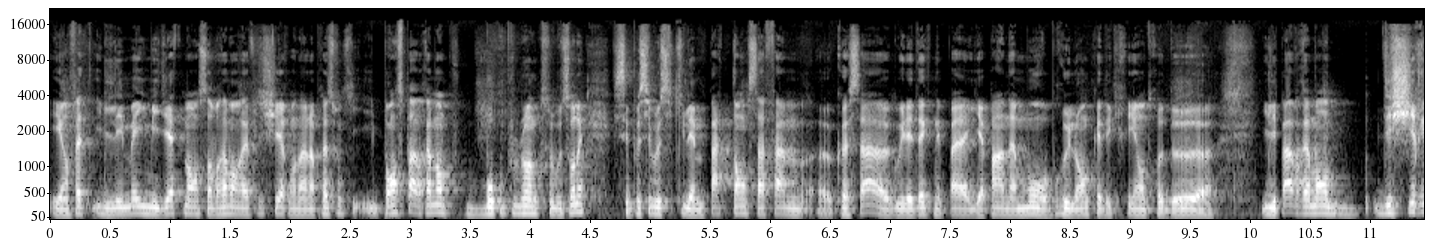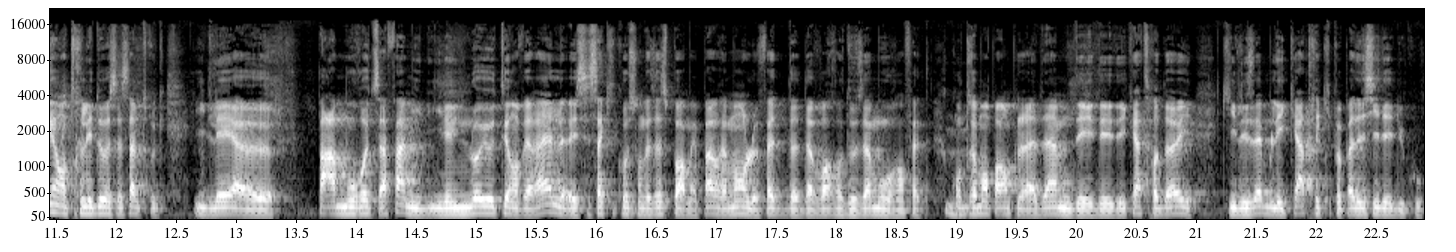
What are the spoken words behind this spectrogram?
Et en fait, il les met immédiatement sans vraiment réfléchir. On a l'impression qu'il pense pas vraiment beaucoup plus loin que ce bout de son nez. C'est possible aussi qu'il aime pas tant sa femme euh, que ça. Euh, Guiledec n'est pas, il n'y a pas un amour brûlant qui est décrit entre deux. euh. il n'est pas vraiment déchiré entre les deux. C'est ça le truc. Il est pas amoureux de sa femme, il, il a une loyauté envers elle et c'est ça qui cause son désespoir, mais pas vraiment le fait d'avoir deux amours en fait. Contrairement par exemple à la dame des, des, des quatre deuils qui les aime les quatre et qui peut pas décider du coup.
